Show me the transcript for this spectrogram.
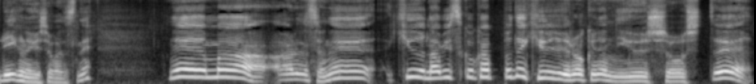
ーグの優勝がですね。で、まあ、あれですよね。旧ナビスコカップで96年に優勝して、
